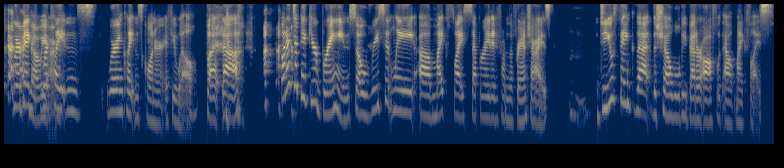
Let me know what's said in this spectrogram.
We're big. No, we we are are. Clayton's. We're in Clayton's corner, if you will. But uh, wanted to pick your brain. So recently, uh, Mike Fleiss separated from the franchise. Mhm. Do you think that the show will be better off without Mike Fleiss?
